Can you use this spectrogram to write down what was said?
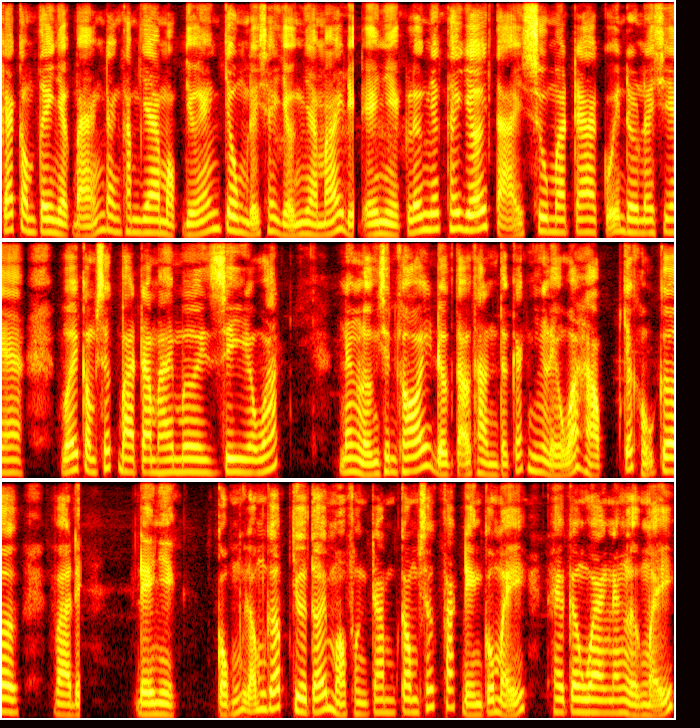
Các công ty Nhật Bản đang tham gia một dự án chung để xây dựng nhà máy địa nhiệt lớn nhất thế giới tại Sumatra của Indonesia với công suất 320 GW. Năng lượng sinh khói được tạo thành từ các nhiên liệu hóa học, chất hữu cơ và địa, địa nhiệt cũng đóng góp chưa tới 1% công suất phát điện của Mỹ, theo cơ quan năng lượng Mỹ.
